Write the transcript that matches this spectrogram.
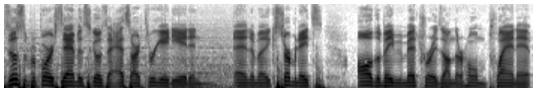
So this is before Samus goes to SR388 and, and um, exterminates all the baby Metroids on their home planet.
